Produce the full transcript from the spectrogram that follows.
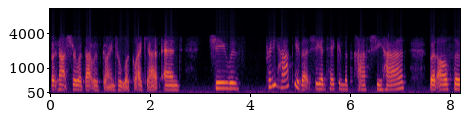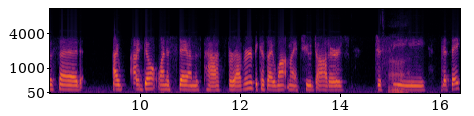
but not sure what that was going to look like yet. And she was pretty happy that she had taken the path she had, but also said, I, I don't want to stay on this path forever because I want my two daughters to see that they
